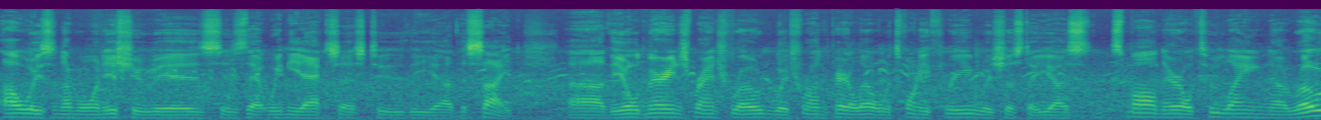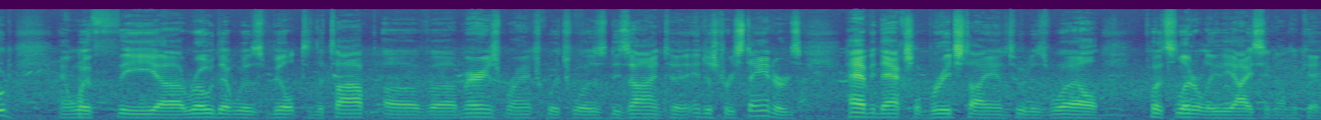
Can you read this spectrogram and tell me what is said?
always the number one issue is is that we need access to the uh, the site. Uh, the old Marion's Branch Road, which runs parallel with 23, was just a uh, small, narrow two-lane uh, road, and with the road that was built to the top of uh, Marion's Branch, which was designed to industry standards, having the actual bridge tie into it as well puts literally the icing on the cake.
